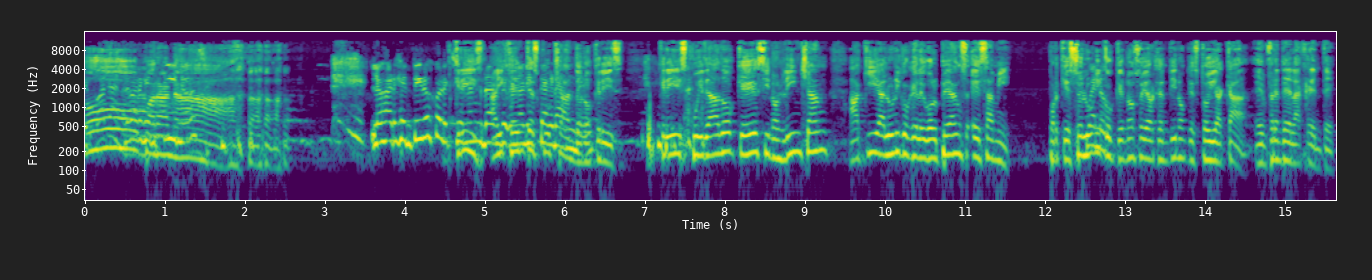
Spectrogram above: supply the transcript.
No, los para argentinos, nada. los argentinos coleccionan Cris, grande- hay una gente lista escuchándolo, grande. Cris. Cris, cuidado que si nos linchan, aquí al único que le golpean es a mí. Porque soy el Bueno. único que no soy argentino que estoy acá, enfrente de la gente.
